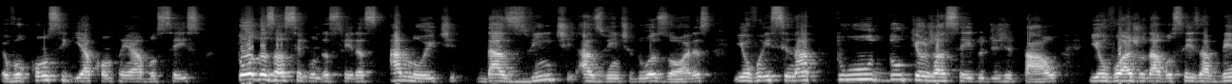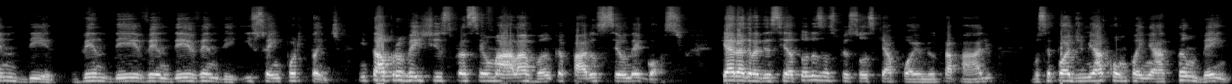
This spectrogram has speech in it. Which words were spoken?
eu vou conseguir acompanhar vocês todas as segundas-feiras à noite, das 20 às 22 horas, e eu vou ensinar tudo que eu já sei do digital e eu vou ajudar vocês a vender, vender, vender, vender. Isso é importante. Então aproveite isso para ser uma alavanca para o seu negócio. Quero agradecer a todas as pessoas que apoiam o meu trabalho. Você pode me acompanhar também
